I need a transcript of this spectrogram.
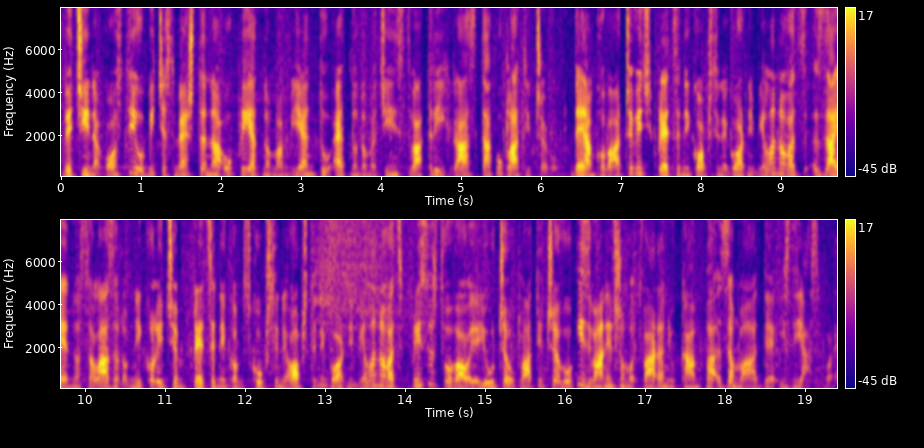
Većina gostiju biće smeštena u prijatnom ambijentu etnodomaćinstva Tri hrasta u Klatičevu. Dejan Kovačević, predsednik opštine Gornji Milanovac, zajedno sa Lazarom Nikolićem, predsednikom Skupštine opštine Gornji Milanovac, prisustvovao je juče u Klatičevu i zvaničnom otvaranju kampa za mlade iz dijaspore.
